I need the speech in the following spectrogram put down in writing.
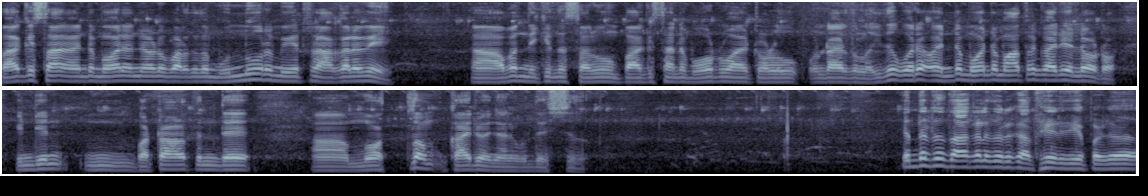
പാകിസ്ഥാൻ എന്റെ മോൻ എന്നോട് പറഞ്ഞത് മുന്നൂറ് മീറ്റർ അകലവേ അവൻ നിൽക്കുന്ന സ്ഥലവും പാകിസ്ഥാന്റെ ബോർഡറുമായിട്ടുള്ള ഉണ്ടായിരുന്നുള്ളൂ. ഇത് ഒരു എന്റെ മോന്റെ മാത്രം കാര്യമല്ല കേട്ടോ. ഇന്ത്യൻ പട്ടാളത്തിന്റെ മൊത്തം കാര്യമാണ് ഞാൻ ഉദ്ദേശിച്ചത്. എന്നിട്ട് താങ്കൾ ഇതൊരു കഥ എഴുതിയപ്പോൾ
